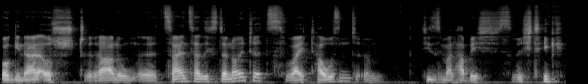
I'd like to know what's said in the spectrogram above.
Originalausstrahlung äh, 22.09.2000. Ähm, dieses Mal habe ich es richtig.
